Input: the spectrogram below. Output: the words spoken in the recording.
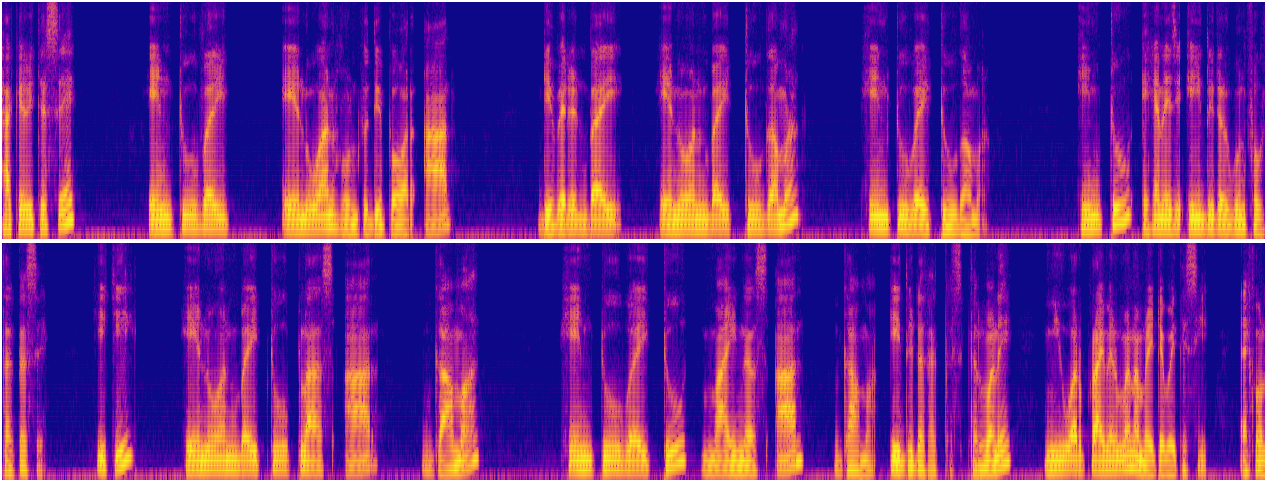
থাকে হইতেছে n two by n one whole to the power r divided by n one by two gamma n two by two gamma into এখানে যে এই দুইটার গুণফল থাকতেছে, কি কি? N one by two plus r gamma n two by two minus r gamma এই দুইটা থাকতেছে। তার মানে মিউ আর প্রাইমের মান আমরা এটা পাইতেছি। এখন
